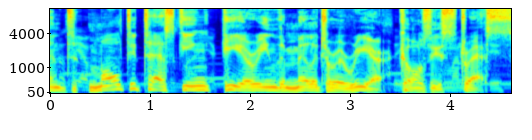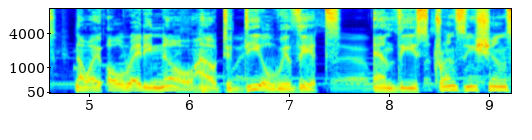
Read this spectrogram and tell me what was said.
and multitasking here in the military area causes stress. Now I already know how to deal with it, and these transitions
